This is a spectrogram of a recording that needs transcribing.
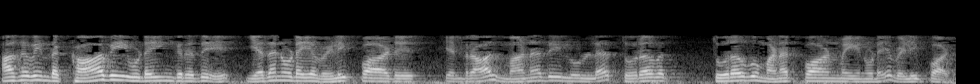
ஆகவே இந்த காவி உடைங்கிறது எதனுடைய வெளிப்பாடு என்றால் மனதில் உள்ள துறவு துறவு மனப்பான்மையினுடைய வெளிப்பாடு.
